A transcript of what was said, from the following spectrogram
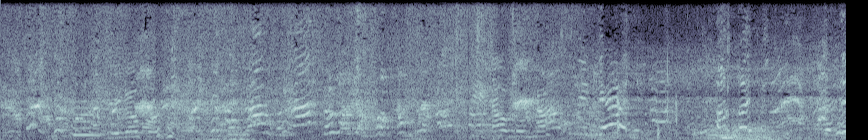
we go first. đâu đừng nói đi chứ đi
